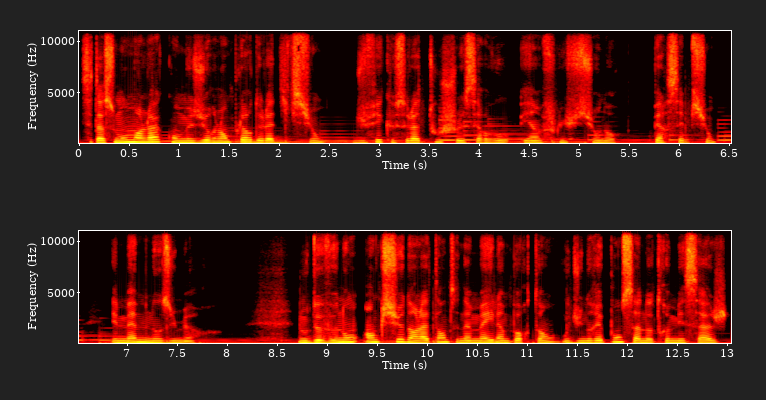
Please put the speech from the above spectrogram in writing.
C'est à ce moment-là qu'on mesure l'ampleur de l'addiction du fait que cela touche le cerveau et influe sur nos perceptions et même nos humeurs. Nous devenons anxieux dans l'attente d'un mail important ou d'une réponse à notre message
